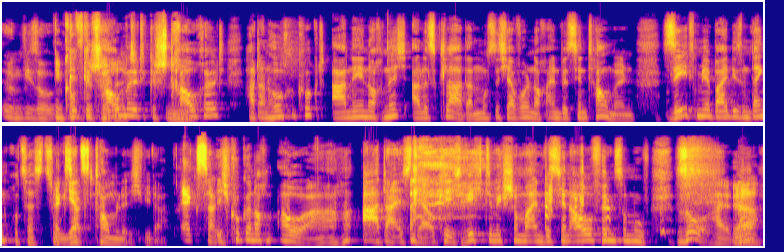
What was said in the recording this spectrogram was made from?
irgendwie so Den Kopf getaumelt, geschüttelt. gestrauchelt, hat dann hochgeguckt. Ah, nee, noch nicht. Alles klar. Dann muss ich ja wohl noch ein bisschen taumeln. Seht mir bei diesem Denkprozess zu. Exakt. Jetzt taumle ich wieder. Exakt. Ich gucke noch, oh, aha, ah, da ist der. Okay, ich richte mich schon mal ein bisschen auf hin zum Move. So halt, ne? Ja.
